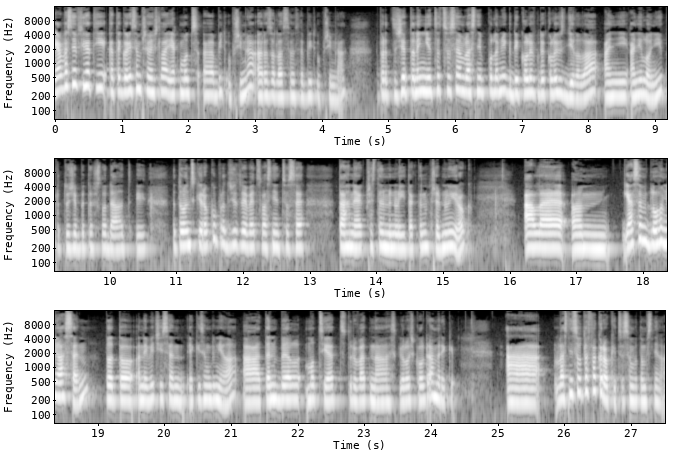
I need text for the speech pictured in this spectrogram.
Já vlastně v této kategorii jsem přemýšlela, jak moc uh, být upřímná a rozhodla jsem se být upřímná, protože to není něco, co jsem vlastně podle mě kdykoliv, kdekoliv sdílela, ani, ani loni, protože by to šlo dát i do toho loňského roku, protože to je věc vlastně, co se táhne jak přes ten minulý, tak ten předminulý rok. Ale um, já jsem dlouho měla sen, byl to největší sen, jaký jsem kdy měla a ten byl moc jet studovat na skvělou školu do Ameriky. A vlastně jsou to fakt roky, co jsem o tom sněla,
